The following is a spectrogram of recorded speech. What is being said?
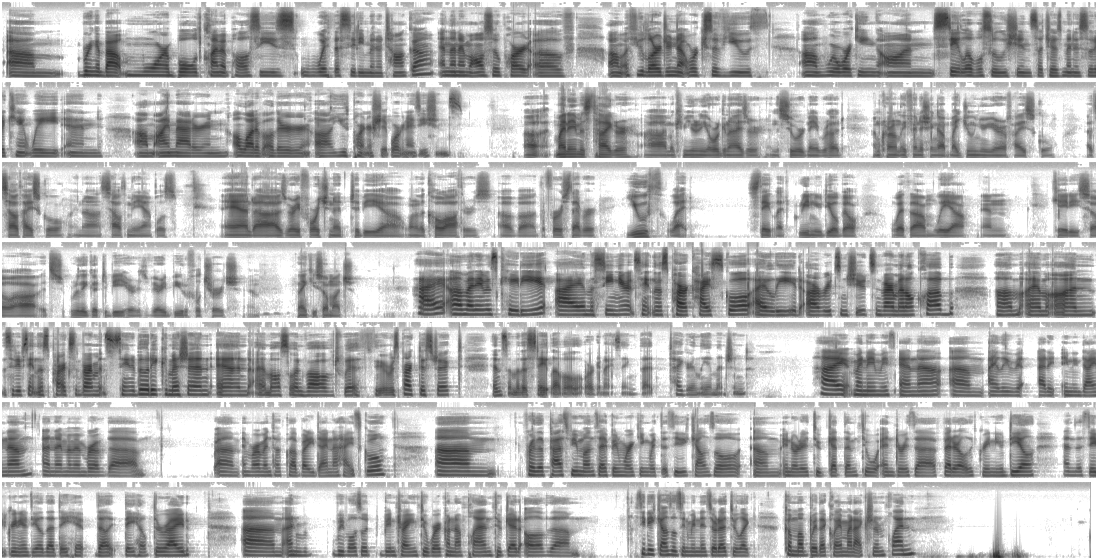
um, bring about more bold climate policies with the city Minnetonka. And then I'm also part of um, a few larger networks of youth um, we're working on state level solutions such as Minnesota Can't Wait and um, iMatter and a lot of other uh, youth partnership organizations. Uh, my name is Tiger. Uh, I'm a community organizer in the Seward neighborhood. I'm currently finishing up my junior year of high school at South High School in uh, South Minneapolis. And uh, I was very fortunate to be uh, one of the co authors of the first ever youth led, state led Green New Deal bill with um, Leah and Katie. So uh, it's really good to be here. It's a very beautiful church, and thank you so much. Hi, uh, my name is Katie. I am a senior at St. Louis Park High School. I lead our Roots and Shoots Environmental Club. Um, I am on the City of St. Louis Park's Environment Sustainability Commission, and I'm also involved with the Rivers Park District and some of the state level organizing that Tiger and Leah mentioned. Hi, my name is Ana. Um, I live at in Edina, and I'm a member of the um, environmental club at Edina High School. Um, for the past few months, I've been working with the city council um, in order to get them to endorse a federal Green New Deal and the state Green New Deal that they hit, that they helped to write. Um, and we've also been trying to work on a plan to get all of the um, city councils in Minnesota to like come up with a climate action plan.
